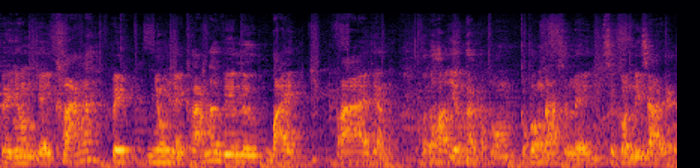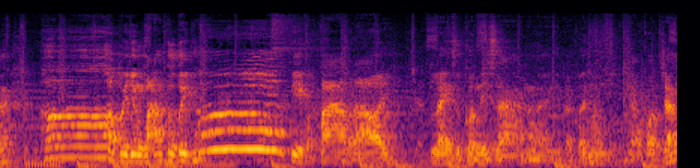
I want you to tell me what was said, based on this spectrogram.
ពេលខ្ញុំនិយាយខ្លាំងណាពេលខ្ញុំនិយាយខ្លាំងទៅវាលឺបែកប្រែអញ្ចឹងឧទាហរណ៍យើងថាកំពុងកំពុងតែសលេងសកុននីសាអញ្ចឹងហើពេលយើងឡើងទៅតិចហើពីកប៉ាបដ ாய் លេងសកុននីសាហ្នឹងហើយតែទៅខ្ញុំប្រាប់គាត់អញ្ចឹង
